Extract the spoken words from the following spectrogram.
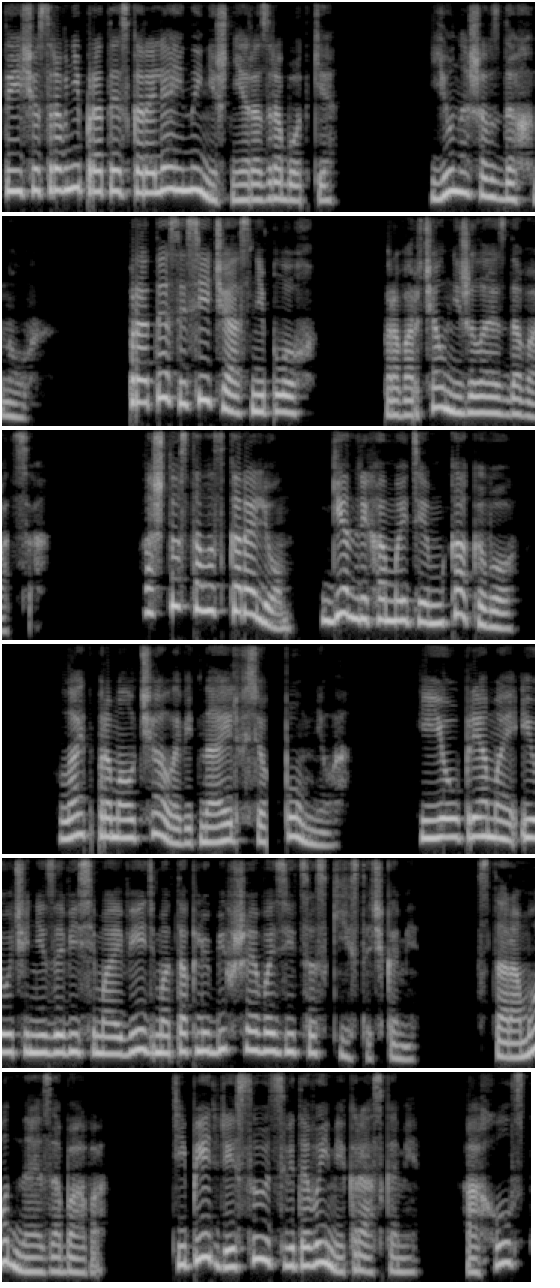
Ты еще сравни протез короля и нынешние разработки. Юноша вздохнул. Протез и сейчас неплох, проворчал, не желая сдаваться. А что стало с королем? Генрихом этим, как его? Лайт промолчала, ведь Наэль все помнила. Ее упрямая и очень независимая ведьма, так любившая возиться с кисточками. Старомодная забава. Теперь рисуют световыми красками, а холст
